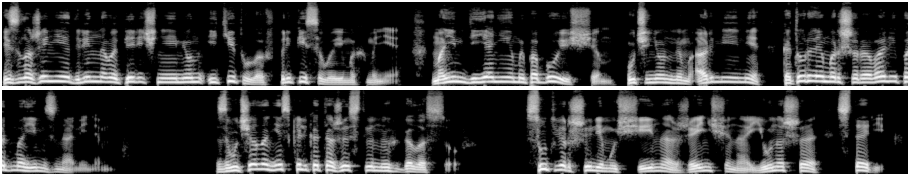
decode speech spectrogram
изложение длинного перечня имен и титулов, приписываемых мне, моим деяниям и побоищам, учиненным армиями, которые маршировали под моим знаменем. Звучало несколько торжественных голосов. Суд вершили мужчина, женщина, юноша, старик.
